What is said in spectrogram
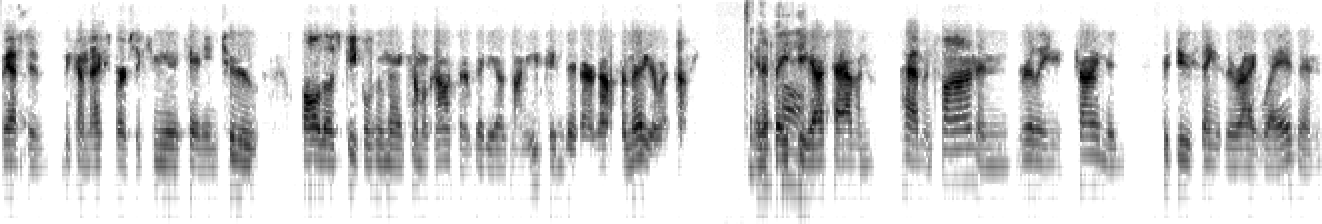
We have to become experts at communicating to all those people who may come across our videos on YouTube that are not familiar with hunting. And if they call. see us having having fun and really trying to to do things the right way, then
